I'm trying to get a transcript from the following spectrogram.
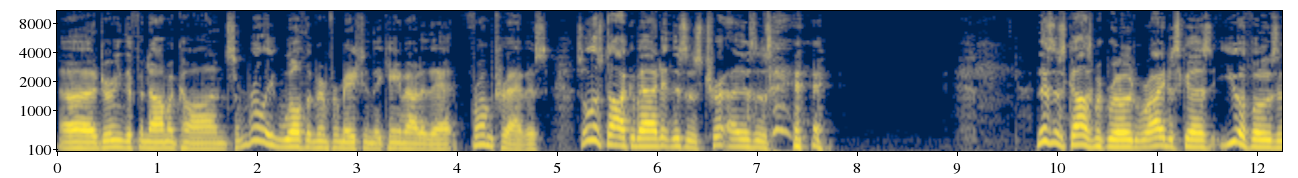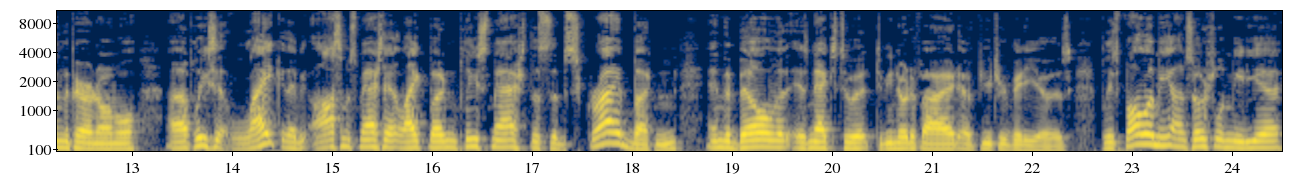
uh, during the Phenomicon. Some really wealth of information that came out of that from Travis. So let's talk about it. This is tra- uh, this is This is Cosmic Road, where I discuss UFOs and the paranormal. Uh, please hit like, that'd be awesome. Smash that like button. Please smash the subscribe button and the bell that is next to it to be notified of future videos. Please follow me on social media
